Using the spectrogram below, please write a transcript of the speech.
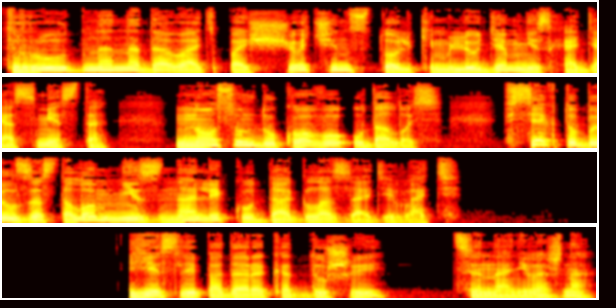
Трудно надавать пощечин стольким людям, не сходя с места. Но Сундукову удалось. Все, кто был за столом, не знали, куда глаза девать. Если подарок от души, цена не важна.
